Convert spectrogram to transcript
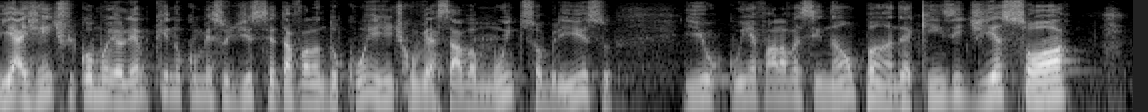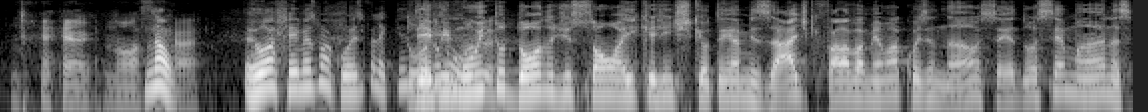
e a gente ficou. Eu lembro que no começo disso, você tá falando do Cunha, a gente conversava muito sobre isso. E o Cunha falava assim: não, Panda, é 15 dias só. É, nossa, Não. cara. Eu achei a mesma coisa. Falei, que Teve mundo. muito dono de som aí que a gente que eu tenho amizade que falava a mesma coisa. Não, isso aí é duas semanas.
